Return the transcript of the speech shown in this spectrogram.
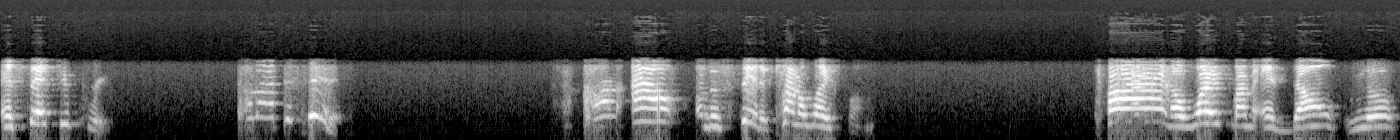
and set you free. Come out the city. Come out of the city. Turn away from it. Turn away from it and don't look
